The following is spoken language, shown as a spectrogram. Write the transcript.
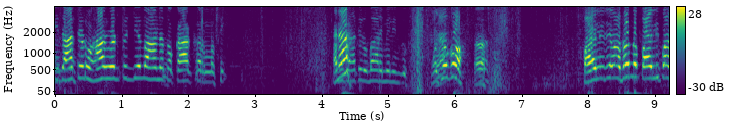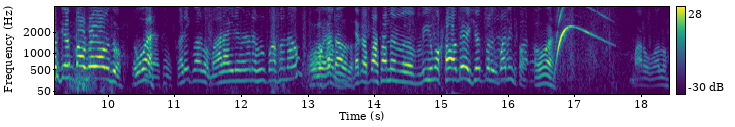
ઈ દાંતેડું હારું એડતું જ દેજો આને તો કાકર નથી. અને? દાંતેડું બહાર મેલીને દઉં. મોશો કો પાયલી દેવા થા ને પાયલી પાસે એમ પાસે આવજો. ઓય ઘડીક વારમાં મારા આઈને વેણાને હું પાછો ના આવું? ઓય હટાવ. નકર પાછા અમે વીહમાં ખાવા બે શોધ પર ઊભા નહીં થાવ. ઓવે મારો વાલો.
